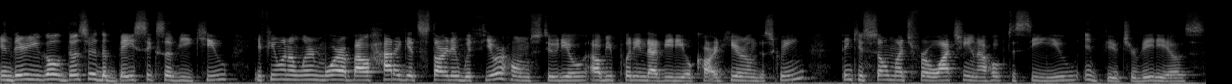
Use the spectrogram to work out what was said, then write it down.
And there you go, those are the basics of EQ. If you want to learn more about how to get started with your home studio, I'll be putting that video card here on the screen. Thank you so much for watching and I hope to see you in future videos.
